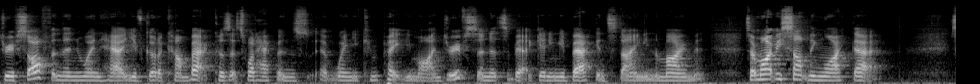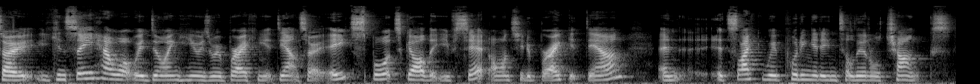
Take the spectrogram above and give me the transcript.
drifts off, and then when how you've got to come back, because that's what happens uh, when you compete. Your mind drifts, and it's about getting you back and staying in the moment. So it might be something like that. So you can see how what we're doing here is we're breaking it down. So each sports goal that you've set, I want you to break it down, and it's like we're putting it into little chunks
